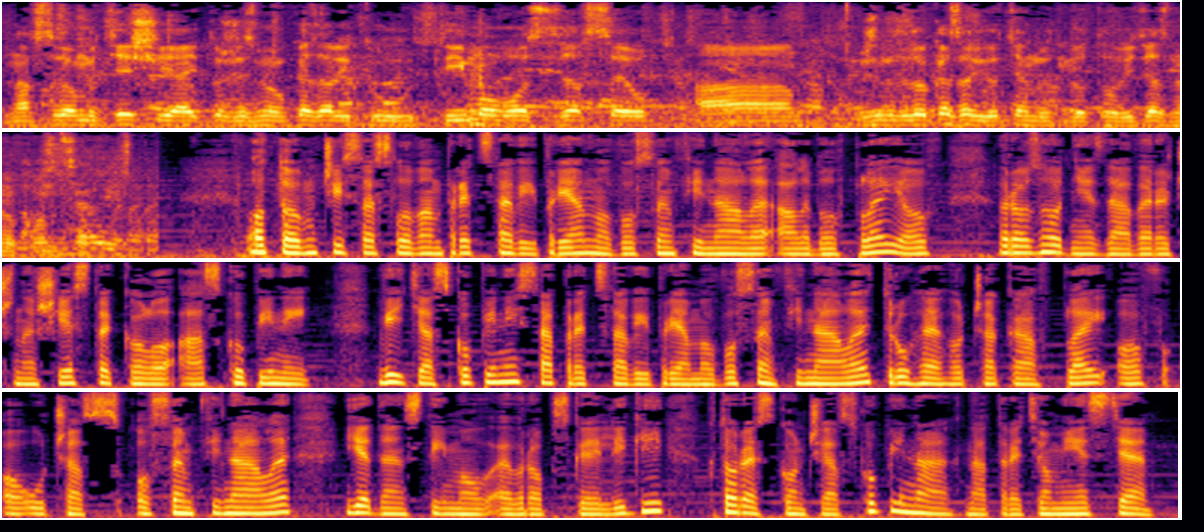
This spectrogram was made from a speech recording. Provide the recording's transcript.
nás to veľmi teší aj to, že sme ukázali tú tímovosť zase a že sme to dokázali dotiahnuť do toho víťazného konca. O tom, či sa Slovan predstaví priamo v 8 finále alebo v play-off, rozhodne záverečné 6. kolo A skupiny. Výťaz skupiny sa predstaví priamo v 8 finále, druhého čaká v play-off o účasť 8 finále, jeden z tímov Európskej ligy, ktoré skončia v skupinách na treťom mieste.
